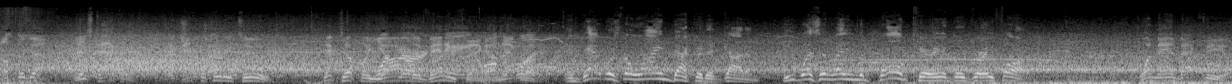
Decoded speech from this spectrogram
up the gut. He's tackled at the 32. Picked up a yard of anything on that one. And that was the linebacker that got him. He wasn't letting the ball carrier go very far. One man backfield.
